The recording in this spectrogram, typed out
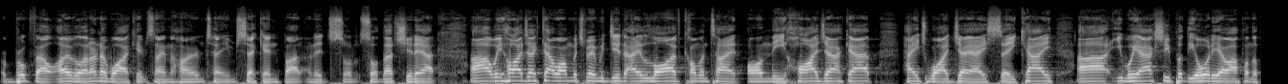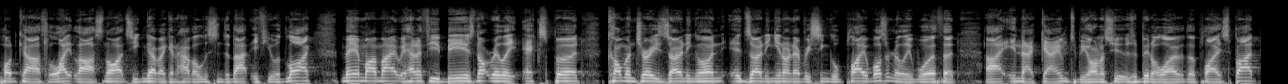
Brookvale Oval. I don't know why I keep saying the home team second, but I need to sort, sort that shit out. Uh, we hijacked that one, which meant we did a live commentate on the Hijack app, H Y J A C K. Uh, we actually put the audio up on the podcast late last night, so you can go back and have a listen to that if you would like. Me and my mate, we had a few beers, not really expert commentary, zoning on, zoning in on every single play. wasn't really worth it uh, in that game, to be honest. It was a bit all over the place, but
